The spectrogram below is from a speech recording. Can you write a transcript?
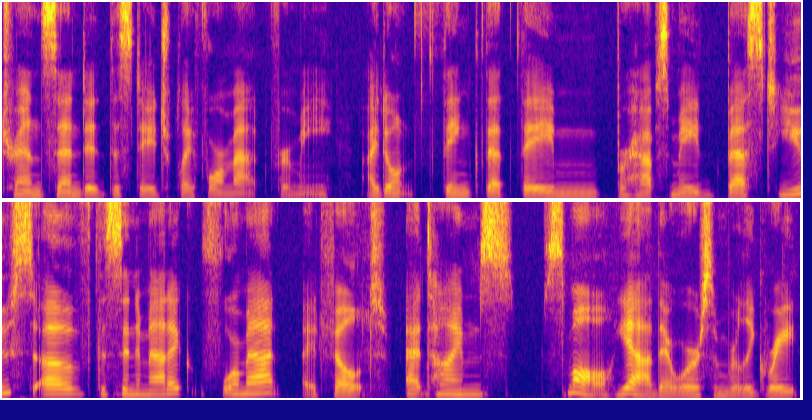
transcended the stage play format for me. I don't think that they perhaps made best use of the cinematic format. It felt at times small. Yeah, there were some really great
